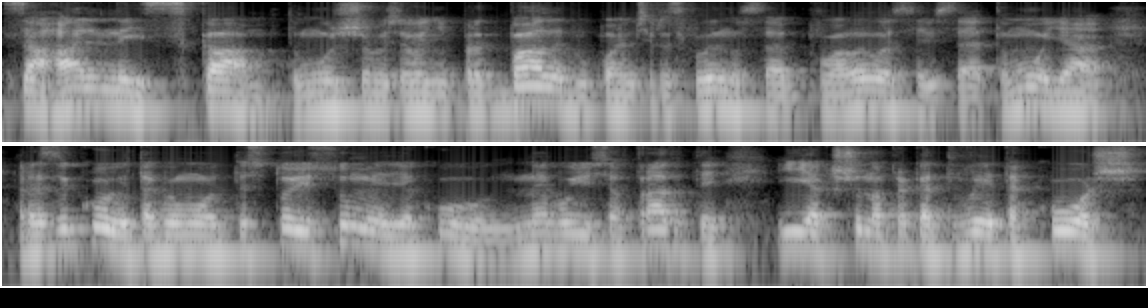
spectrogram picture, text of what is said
загальний скам. Тому що ви сьогодні придбали, буквально через хвилину все повалилося і все. Тому я ризикую, так би мовити, з тої суми, яку не боюся втратити. І якщо, наприклад, ви також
